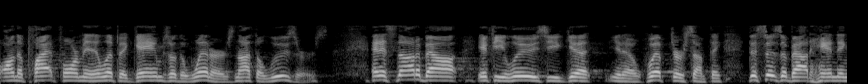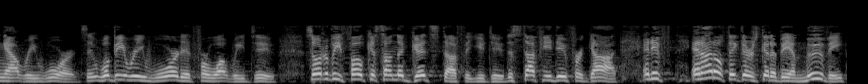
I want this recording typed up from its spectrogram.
on the platform in the Olympic Games are the winners, not the losers. And it's not about if you lose, you get, you know, whipped or something. This is about handing out rewards. It will be rewarded for what we do. So it'll be focused on the good stuff that you do, the stuff you do for God. And if, and I don't think there's going to be a movie,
